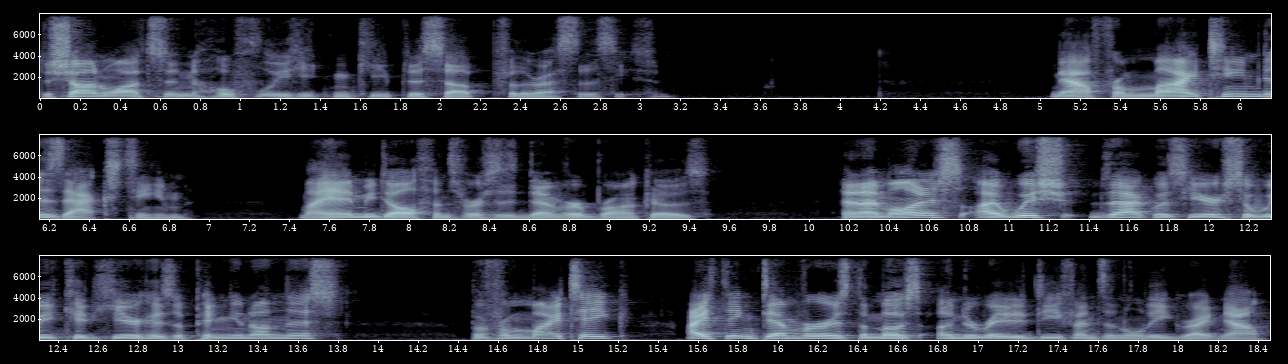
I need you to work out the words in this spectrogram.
Deshaun Watson, hopefully he can keep this up for the rest of the season. Now, from my team to Zach's team, Miami Dolphins versus Denver Broncos. And I'm honest, I wish Zach was here so we could hear his opinion on this. But from my take, I think Denver is the most underrated defense in the league right now.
